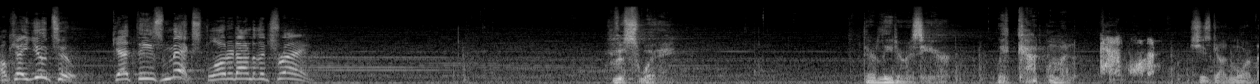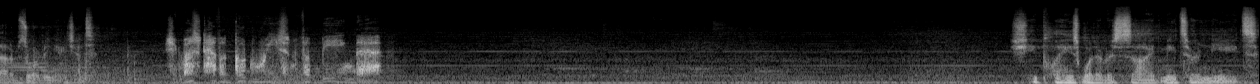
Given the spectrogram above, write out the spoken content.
Okay, you two, get these mixed, loaded onto the train. This way. Their leader is here, with Catwoman. Catwoman. She's got more of that absorbing agent. She must have a good reason for being there. She plays whatever side meets her needs.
